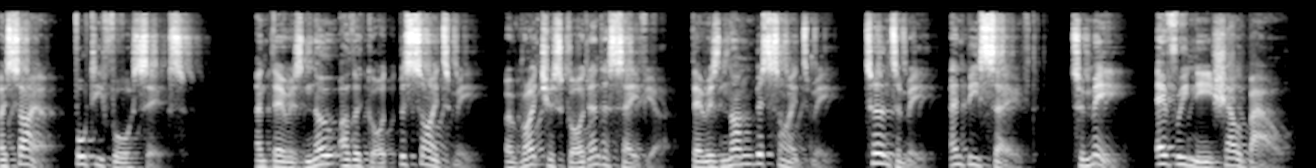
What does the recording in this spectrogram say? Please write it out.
Isaiah 44 6. And there is no other God besides me, a righteous God and a Saviour. There is none besides me. Turn to me and be saved. To me every knee shall bow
